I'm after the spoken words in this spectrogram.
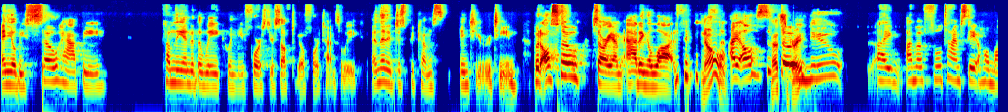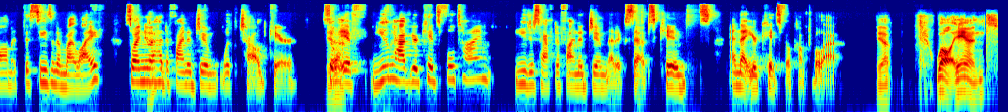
and you'll be so happy come the end of the week when you force yourself to go four times a week. And then it just becomes into your routine. But also, sorry, I'm adding a lot. No. I also that's great. knew I, I'm a full-time stay-at-home mom at this season of my life. So I knew yeah. I had to find a gym with childcare. So yeah. if you have your kids full time, you just have to find a gym that accepts kids and that your kids feel comfortable at. Yeah. Well, and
